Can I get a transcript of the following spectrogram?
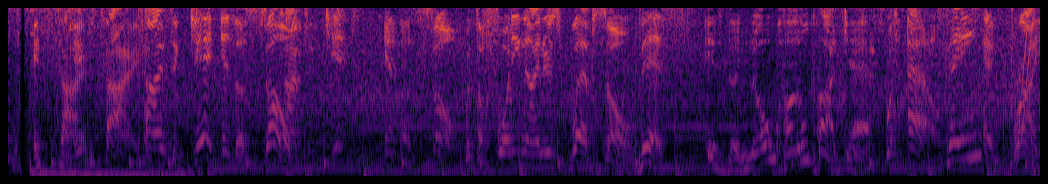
It's time. It's time. Time to get in the zone. Time to get in the zone with the 49ers web zone. This is the No Huddle Podcast with Al, Zain, and Brian.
